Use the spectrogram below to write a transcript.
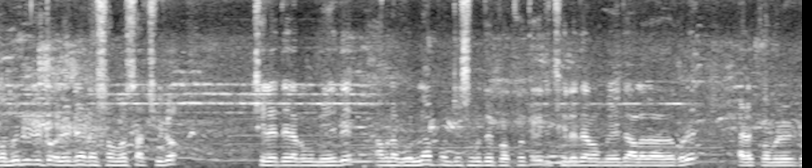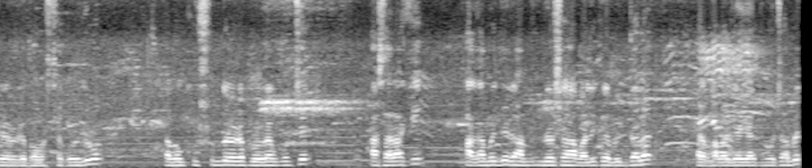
কমিউনিটি টয়লেটের একটা সমস্যা ছিল ছেলেদের এবং মেয়েদের। আমরা বললাম পঞ্চায়েত সমিতির পক্ষ থেকে যে ছেলেদের এবং মেয়েদের আলাদা আলাদা করে একটা কমিউনিটি টয়লেটের ব্যবস্থা করে দেবো। এবং খুব সুন্দর একটা প্রোগ্রাম করছে। আশা রাখি আগামী দিনে রামচন্দ্র সাহা বালিকা বিদ্যালয় তার ভালো জায়গায় পৌঁছাবে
